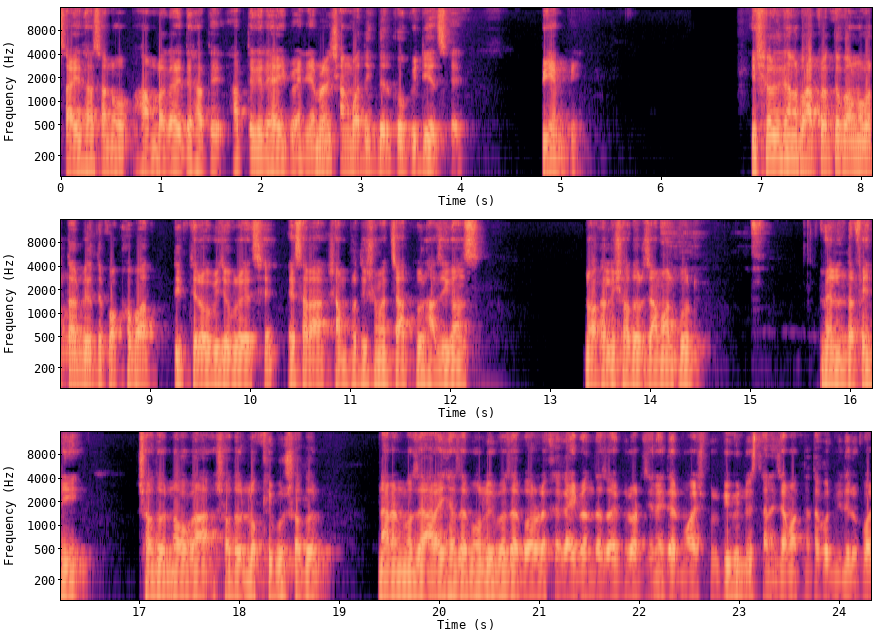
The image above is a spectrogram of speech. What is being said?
সাইদ হাসানও হামলাকারীদের হাতে, হাত থেকে রেহাই পায়নি। এমন সাংবাদিকদেরকেও পিটিয়েছে বিএনপি। ঈশ্বরদী থানার ভারপ্রাপ্ত কর্মকর্তার বিরুদ্ধে পক্ষপাতিত্বের অভিযোগ রয়েছে। এছাড়া সাম্প্রতিক সময় চাঁদপুর, হাজীগঞ্জ, নোয়াখালী সদর, জামালপুর, মেলন্দা, ফেনী সদর, নওগাঁ সদর, লক্ষ্মীপুর সদর নারায়ণগঞ্জে আড়াই হাজার মৌলভীবাজার, বড়লেখা, গাইবান্ধা, জয়পুরহাট, জেনাইদার, মহেশপুর বিভিন্ন স্থানে জামাত নেতাকর্মীদের উপর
